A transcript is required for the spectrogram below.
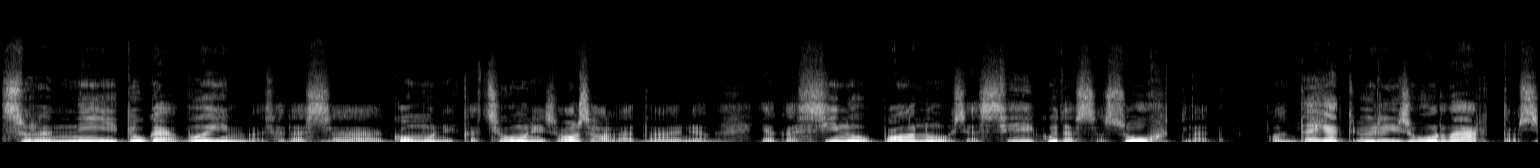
sul on nii tugev võim selles mm. kommunikatsioonis osaleda, on ju, ja ka sinu panus ja see, kuidas sa suhtled, on tegelikult ülisuur väärtus.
